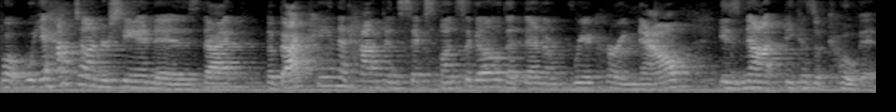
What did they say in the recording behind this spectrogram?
but what you have to understand is that the back pain that happened six months ago that then are reoccurring now is not because of COVID.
